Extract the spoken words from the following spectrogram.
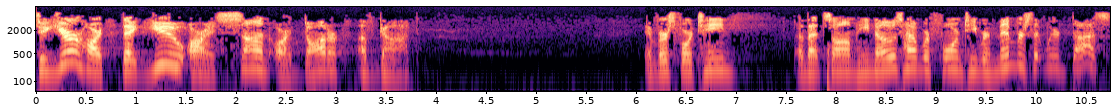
to your heart that you are a son or a daughter of God. In verse 14 of that psalm, He knows how we're formed, He remembers that we're dust.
